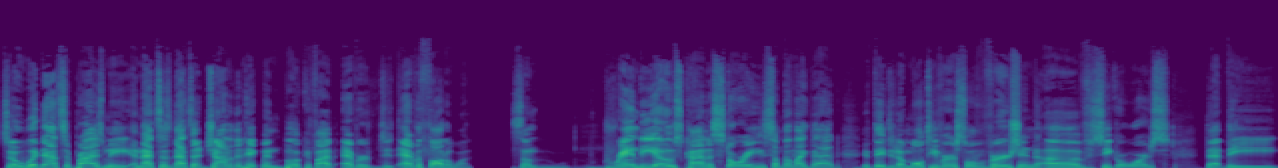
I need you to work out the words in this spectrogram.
So it would not surprise me, and that's a that's a Jonathan Hickman book if I've ever ever thought of one. Some grandiose kind of story, something like that. If they did a multiversal version of Secret Wars that the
